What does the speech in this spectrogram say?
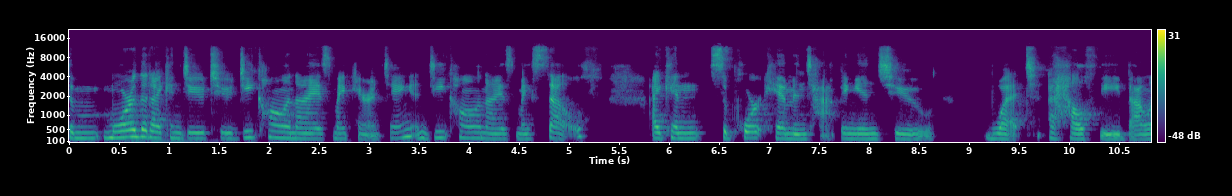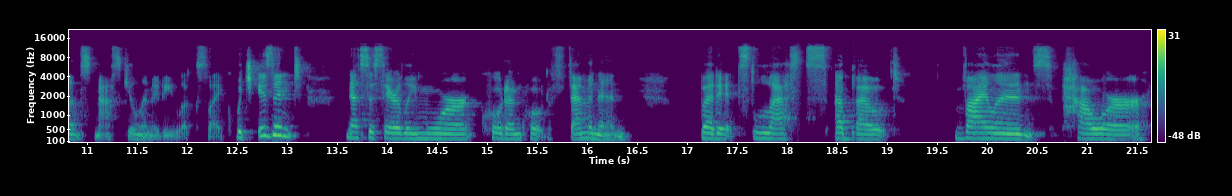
the more that I can do to decolonize my parenting and decolonize myself, I can support him in tapping into what a healthy, balanced masculinity looks like, which isn't necessarily more quote unquote feminine, but it's less about violence, power,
